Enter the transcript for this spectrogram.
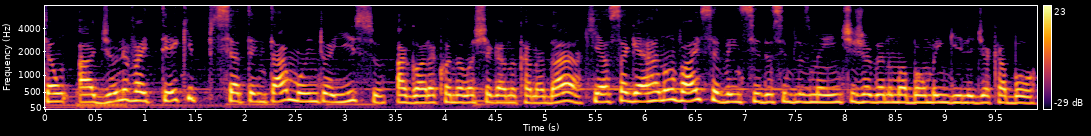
Então a June vai ter que se atentar muito a isso agora quando ela chegar no Canadá, que essa guerra não vai ser vencida simplesmente jogando uma bomba em Gilead e acabou.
